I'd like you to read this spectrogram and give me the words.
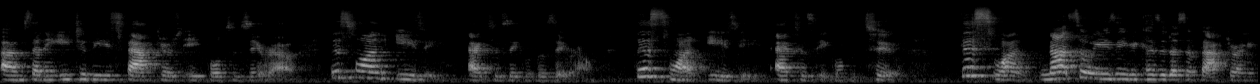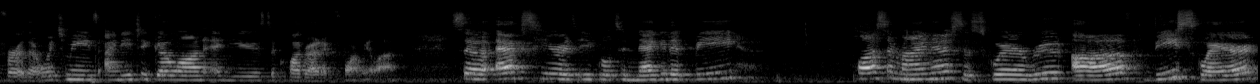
um, setting each of these factors equal to zero. This one, easy, x is equal to zero. This one, easy, x is equal to two. This one, not so easy because it doesn't factor any further, which means I need to go on and use the quadratic formula. So x here is equal to negative b plus or minus the square root of b squared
